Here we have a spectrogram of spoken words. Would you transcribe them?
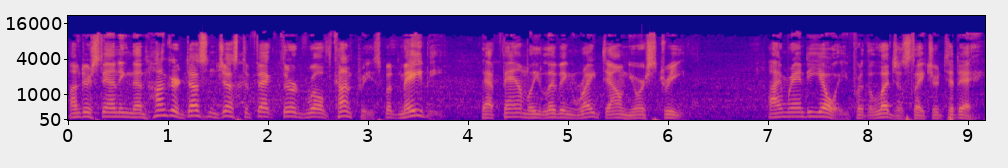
Understanding that hunger doesn't just affect third world countries, but maybe that family living right down your street. I'm Randy Yohe for the legislature today.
